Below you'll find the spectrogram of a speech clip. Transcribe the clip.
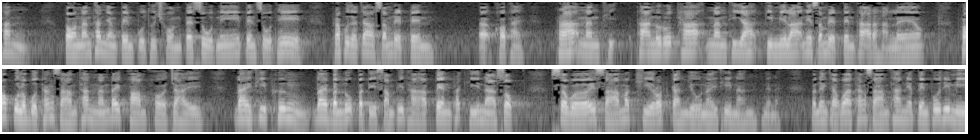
ท่าน ตอนนั้นท่านยังเป็นปุถุชน แต่สูตรนี้เป็นสูตรที่พระพุทธเจ้าสำเร็จเป็นเอ่อขออภัยพระนันทิพระนุรุทธะนันทิยะกิมิละนี่สำเร็จเป็นพระอรหันต์แล้ว เพราะกุลบุตรทั้งสามท่านนั้นได้ความพอใจ ได้ที่พึ่งได้บรรลุปฏิสัมพิทาเป็นพระขีณาสพเสวยสามัคคีรถกันอยู่ในที่นั้นเนี่ยนะเพราะเนื่องจากว่าทั้งสามท่านเนี่ยเป็นผู้ที่มี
